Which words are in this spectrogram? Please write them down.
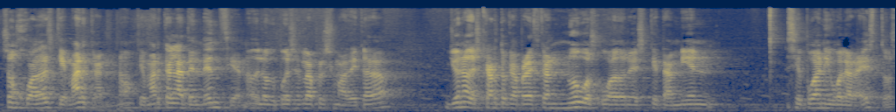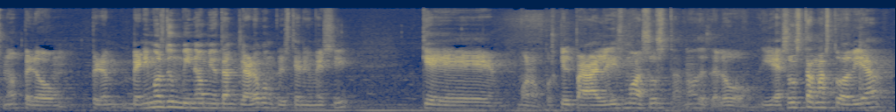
son jugadores que marcan, ¿no? que marcan la tendencia ¿no? de lo que puede ser la próxima década. Yo no descarto que aparezcan nuevos jugadores que también se puedan igualar a estos, ¿no? pero, pero venimos de un binomio tan claro con Cristiano y Messi que, bueno, pues que el paralelismo asusta, ¿no? Desde luego. Y asusta más todavía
